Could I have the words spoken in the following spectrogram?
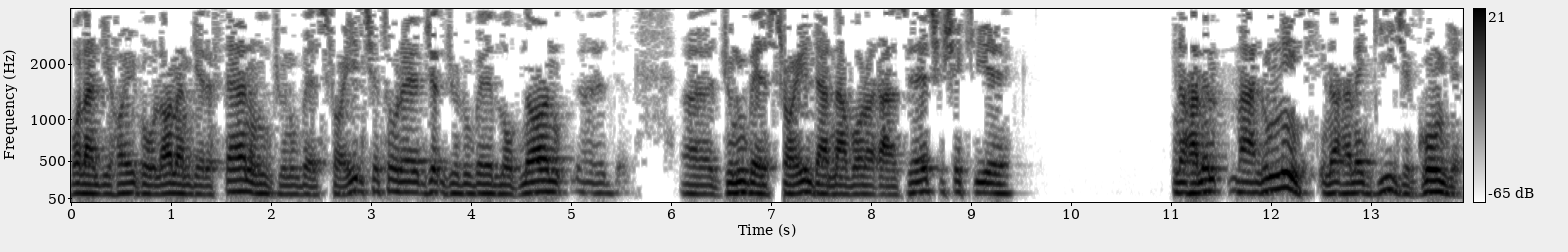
بلندی های گولان هم گرفتن. اون جنوب اسرائیل چطوره؟ جنوب لبنان جنوب اسرائیل در نوار غزه چه شکلیه؟ اینا همه معلوم نیست. اینا همه گیج گنگه.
